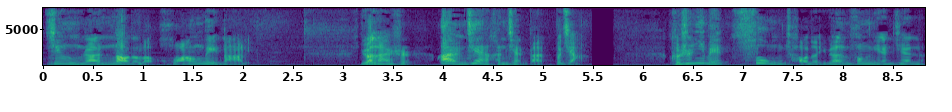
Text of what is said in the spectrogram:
竟然闹到了皇帝那里。原来是案件很简单不假，可是因为宋朝的元丰年间呢。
